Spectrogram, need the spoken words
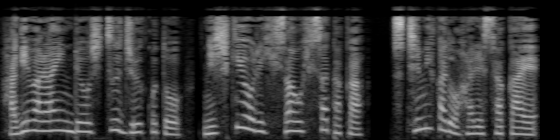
萩原院良室重こと、錦織久夫久高、土見門晴れ栄、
